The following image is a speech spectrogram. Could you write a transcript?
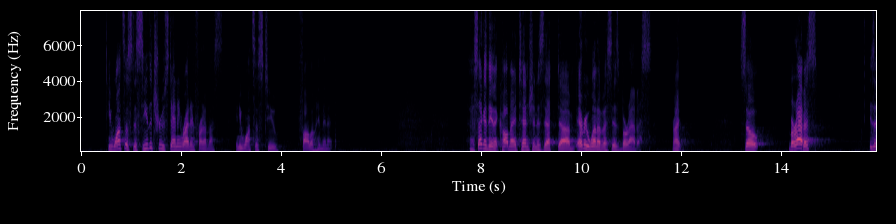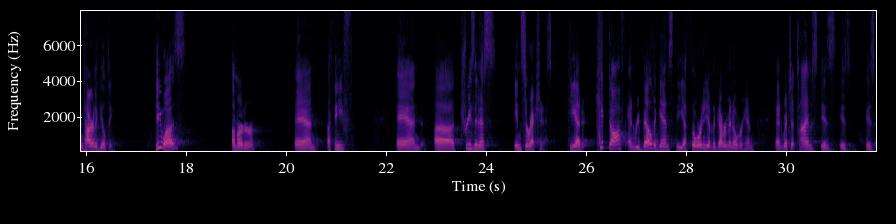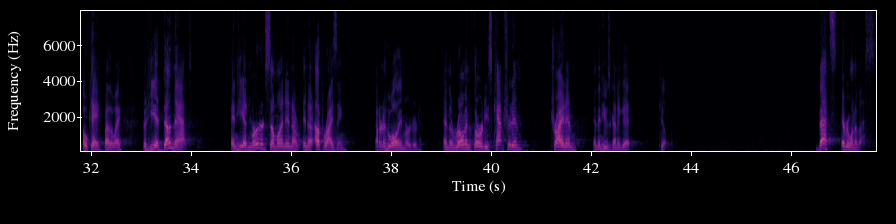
He wants us to see the truth standing right in front of us, and he wants us to follow him in it. The second thing that caught my attention is that um, every one of us is Barabbas, right? So, Barabbas is entirely guilty. He was a murderer and a thief and a treasonous insurrectionist. He had kicked off and rebelled against the authority of the government over him, and which at times is, is, is okay, by the way. But he had done that and he had murdered someone in, a, in an uprising. I don't know who all he murdered. And the Roman authorities captured him, tried him, and then he was going to get killed. That's every one of us.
